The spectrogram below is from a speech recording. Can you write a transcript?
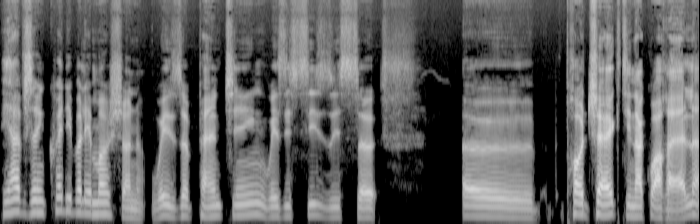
he has incredible emotion with the painting, with this this uh, uh, project in aquarelle.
